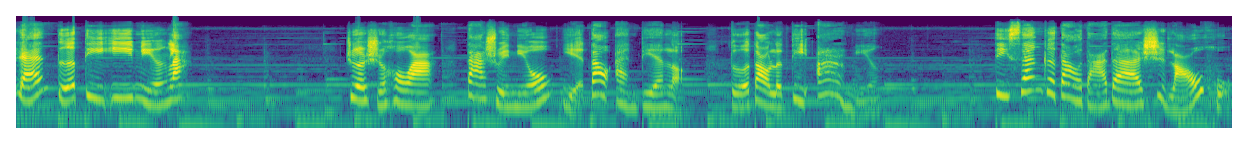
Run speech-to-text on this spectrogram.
然得第一名啦。这时候啊，大水牛也到岸边了，得到了第二名。第三个到达的是老虎，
